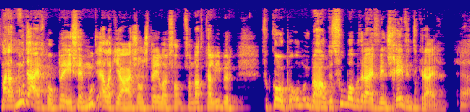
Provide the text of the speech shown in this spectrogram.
Maar dat moet eigenlijk ook. PSV moet elk jaar zo'n speler van, van dat kaliber verkopen om überhaupt het voetbalbedrijf winstgevend te krijgen. Ja.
